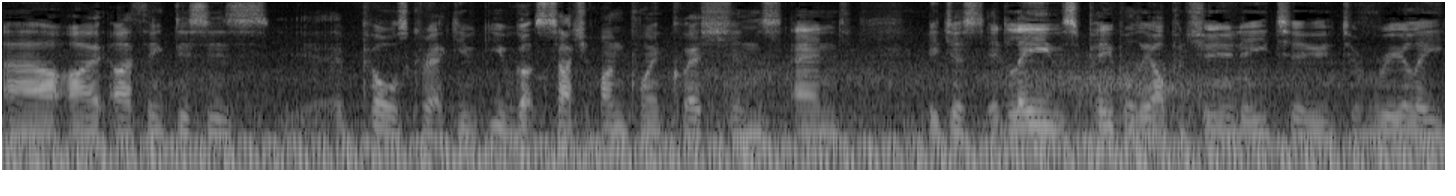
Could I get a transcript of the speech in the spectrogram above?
Uh, I, I think this is, Paul's correct. You, you've got such on point questions and it just it leaves people the opportunity to to really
